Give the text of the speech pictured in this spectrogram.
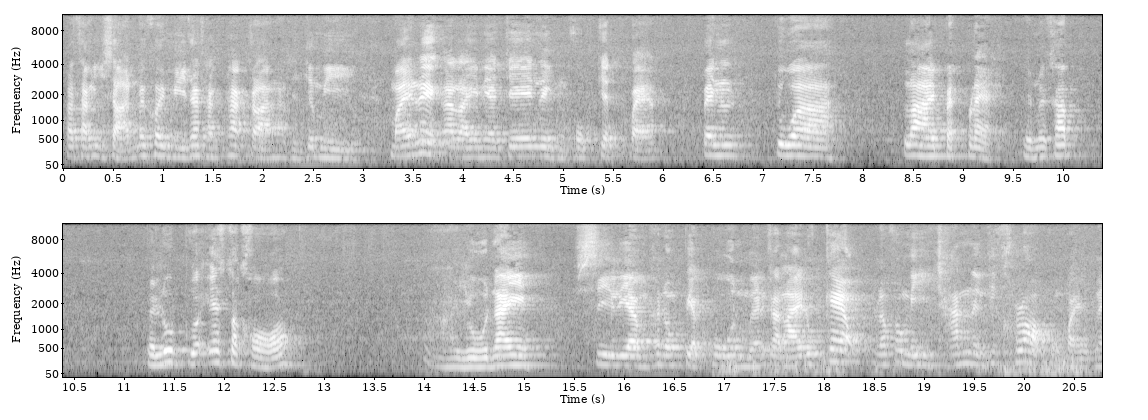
ถ้าทางอีสานไม่ค่อยมีถ้าทางภาคกลางถึงจะมี หมายเลขอะไรเนี่ย J หนึ่งหกเจ็ดแปดเป็นตัวลายแปลกๆ เห็นไหมครับ เป็นรูปตัวเอสตะขออยู่ในสี่เหลี่ยมขนมเปียกปูนเหมือนกับลายลูกแก้ว แล้วก็มีอีกชั้นหนึ่งที่ครอบลงไปใน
